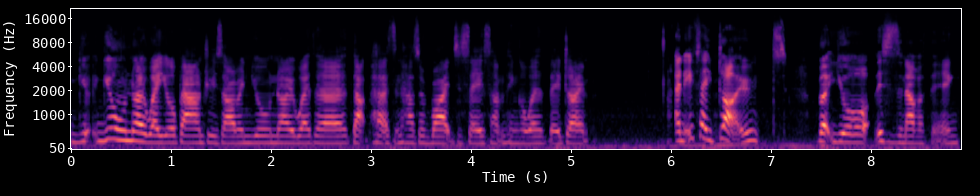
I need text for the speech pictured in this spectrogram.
you, you'll know where your boundaries are and you'll know whether that person has a right to say something or whether they don't. And if they don't, but you're, this is another thing,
